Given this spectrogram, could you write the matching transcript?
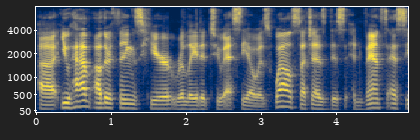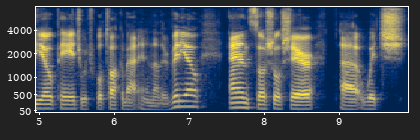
Uh, you have other things here related to SEO as well, such as this advanced SEO page, which we'll talk about in another video, and social share, uh, which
